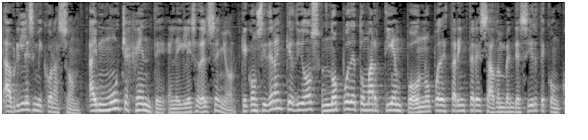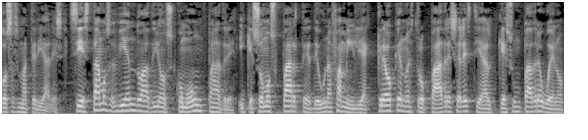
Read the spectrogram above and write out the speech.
abrirles mi corazón. Hay mucha gente en la iglesia del Señor que consideran que Dios no puede tomar tiempo o no puede estar interesado en bendecirte con cosas materiales. Si estamos viendo a Dios como un Padre y que somos parte de una familia, creo que nuestro Padre Celestial, que es un Padre bueno,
